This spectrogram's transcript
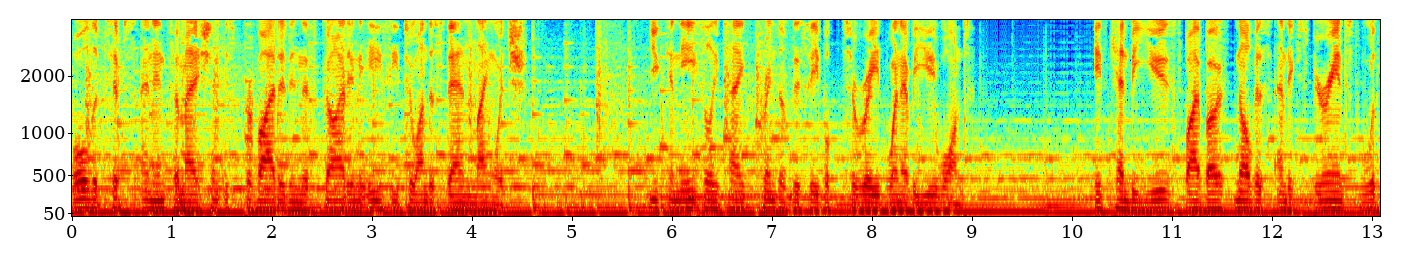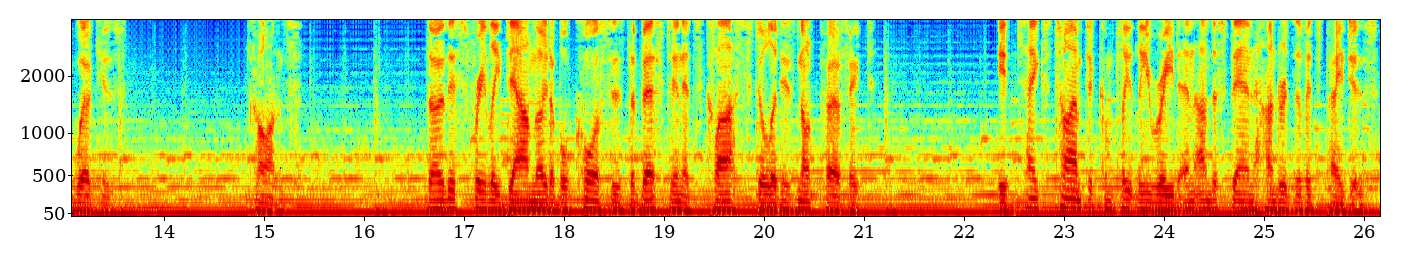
All the tips and information is provided in this guide in easy to understand language. You can easily take print of this ebook to read whenever you want. It can be used by both novice and experienced woodworkers. Cons Though this freely downloadable course is the best in its class still it is not perfect. It takes time to completely read and understand hundreds of its pages.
